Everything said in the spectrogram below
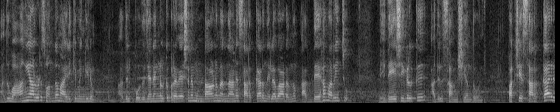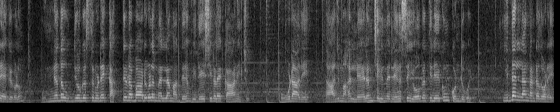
അത് വാങ്ങിയ ആളുടെ സ്വന്തമായിരിക്കുമെങ്കിലും അതിൽ പൊതുജനങ്ങൾക്ക് പ്രവേശനം ഉണ്ടാവണമെന്നാണ് സർക്കാർ നിലപാടെന്നും അദ്ദേഹം അറിയിച്ചു. വിദേശികൾക്ക് അതിൽ സംശയം തോന്നി. പക്ഷേ സർക്കാർ രേഖകളും ഉന്നത ഉദ്യോഗസ്ഥരുടെ കത്തിടപാടുകളുമെല്ലാം അദ്ദേഹം വിദേശികളെ കാണിച്ചു. കൂടാതെ താജ്മഹൽ ലേലം ചെയ്യുന്ന രഹസ്യ യോഗത്തിലേക്കും കൊണ്ടുപോയി. ഇതെല്ലാം കണ്ടതോടെ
